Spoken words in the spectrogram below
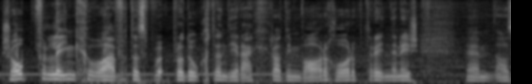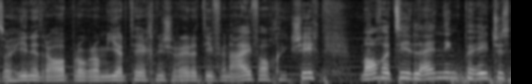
Shop verlinken, wo einfach das Produkt dann direkt gerade im Warenkorb drinnen ist. Ähm, also hinten dran programmiertechnisch relativ eine einfache Geschichte. Machen sie Landingpages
